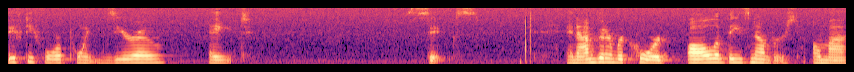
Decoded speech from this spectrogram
54.086. And I'm going to record all of these numbers on my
